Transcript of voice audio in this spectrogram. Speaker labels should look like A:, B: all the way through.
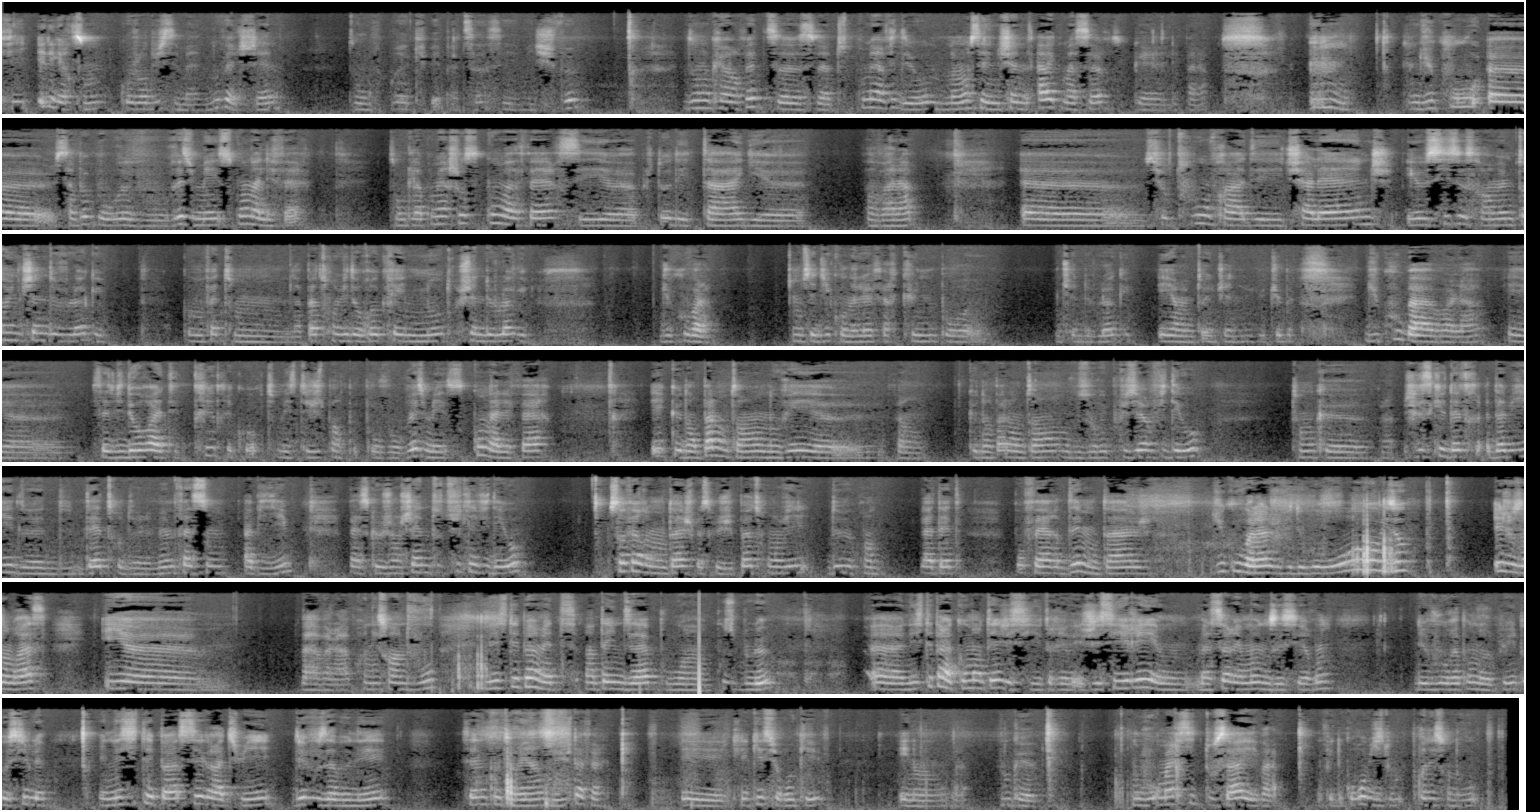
A: les filles et les garçons. Aujourd'hui c'est ma nouvelle chaîne. Donc vous ne préoccupez pas de ça, c'est mes cheveux. Donc euh, en fait euh, c'est la toute première vidéo. Normalement c'est une chaîne avec ma soeur, sauf qu'elle n'est pas là. Du coup euh, c'est un peu pour vous résumer ce qu'on allait faire. Donc la première chose qu'on va faire c'est plutôt des tags. voilà. surtout on fera des challenges et ce sera en même temps une chaîne de vlog. Comme en fait on n'a pas trop envie de recréer une autre chaîne de vlog. Du coup voilà. On s'est dit qu'on allait faire qu'une pour euh, une chaîne de vlog et en même temps une chaîne YouTube. Du coup bah voilà. Et euh, cette vidéo aura été très très courte mais c'était juste un peu pour vous résumer ce qu'on allait faire. Et que dans pas longtemps on aurait... Euh, que dans pas longtemps vous aurez plusieurs vidéos donc euh, voilà. je risque d'être d'habiller d'être de, la même façon habillée parce que j'enchaîne tout de suite les vidéos sans faire de montage parce que j'ai pas trop envie de me prendre la tête pour faire des montages. Du coup voilà, je vous fais de gros bisous et je vous embrasse. Et euh, bah voilà, prenez soin de vous. N'hésitez pas à mettre un thumbs up ou un pouce bleu. Euh, n'hésitez pas à commenter, j'essaierai, euh, ma soeur et moi nous essaierons de vous répondre le plus vite possible. Et n'hésitez pas, c'est gratuit, de vous abonner. Ça ne coûte rien, avez juste à faire. Et cliquez sur OK. Et non, voilà. Donc, euh, on vous remercie de tout ça et voilà. On fait de gros bisous. Prenez soin de vous.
